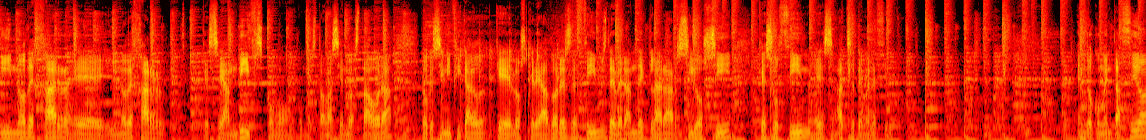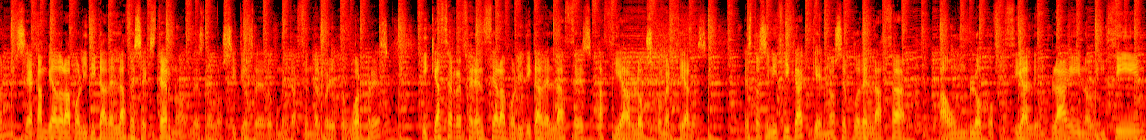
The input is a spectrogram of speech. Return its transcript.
y no dejar, eh, y no dejar que sean divs como, como estaba siendo hasta ahora, lo que significa que los creadores de themes deberán declarar sí o sí que su theme es HTML5. En documentación se ha cambiado la política de enlaces externos desde los sitios de documentación del proyecto WordPress y que hace referencia a la política de enlaces hacia blogs comerciales. Esto significa que no se puede enlazar a un blog oficial de un plugin o de un theme,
